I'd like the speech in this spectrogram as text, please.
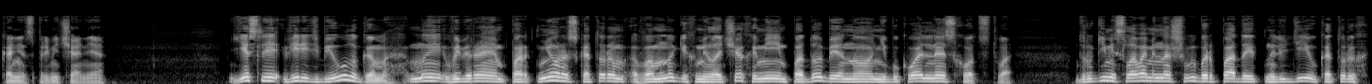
Конец примечания. Если верить биологам, мы выбираем партнера, с которым во многих мелочах имеем подобие, но не буквальное сходство. Другими словами, наш выбор падает на людей, у которых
